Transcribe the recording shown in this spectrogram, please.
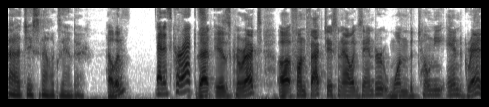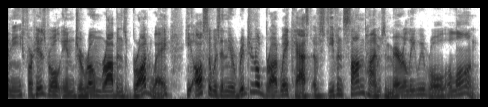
Uh, Jason Alexander. Helen? That is correct. That is correct. Uh, fun fact Jason Alexander won the Tony and Grammy for his role in Jerome Robbins' Broadway. He also was in the original Broadway cast of Stephen Sondheim's Merrily We Roll Along.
